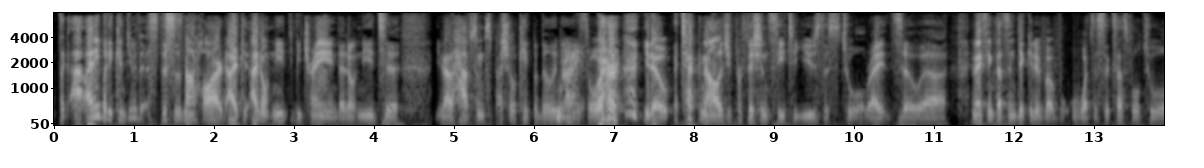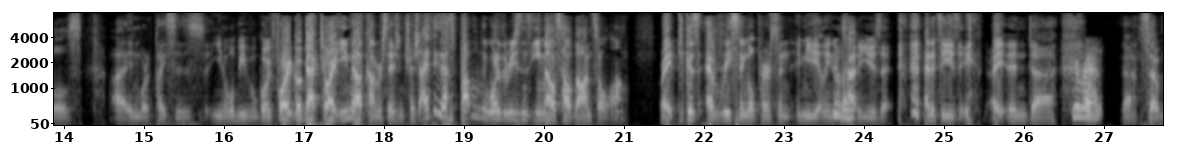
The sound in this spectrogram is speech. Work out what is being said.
it's like anybody can do this. This is not hard. I, can, I don't need to be trained. I don't need to, you know, have some special capabilities right. or, you know, a technology proficiency to use this tool, right? So, uh, and I think that's indicative of what the successful tools uh, in workplaces, you know, will be going forward. Go back to our email conversation, Trish. I think that's probably one of the reasons emails held on so long right? Because every single person immediately knows right. how to use it, and it's easy, right? And uh, you're right. Yeah. So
